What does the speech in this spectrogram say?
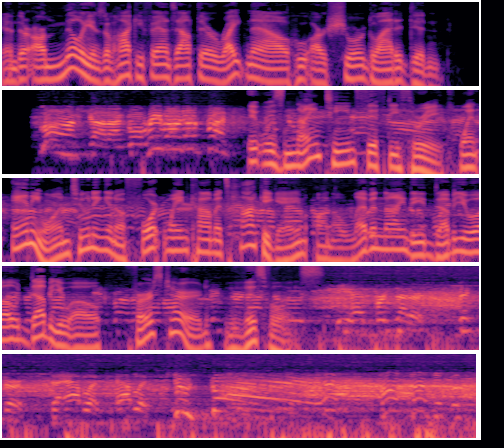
And there are millions of hockey fans out there right now who are sure glad it didn't. Long shot on goal. Rebound up front. It was 1953 when anyone tuning in a Fort Wayne Komets hockey game on 1190 WOWO first heard this voice. He heads for center. Victor to Ablett. Ablett shoots. Score! How does it, but I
